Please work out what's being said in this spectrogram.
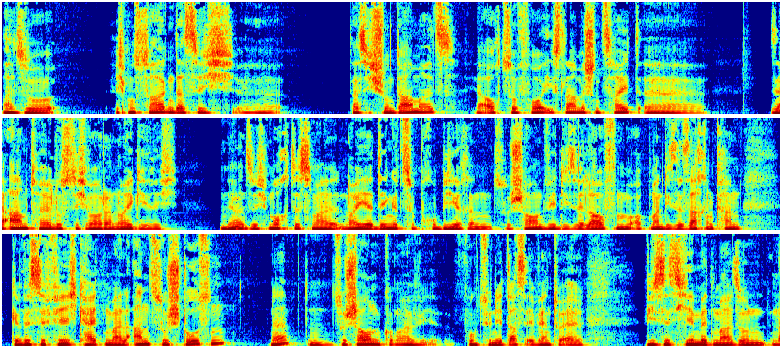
also ich muss sagen, dass ich, äh, dass ich schon damals, ja auch zur vorislamischen Zeit, äh, sehr abenteuerlustig war oder neugierig. Mhm. Ja, also ich mochte es mal, neue Dinge zu probieren, zu schauen, wie diese laufen, ob man diese Sachen kann, gewisse Fähigkeiten mal anzustoßen, ne? Mhm. Zu schauen, guck mal, wie funktioniert das eventuell? Wie ist es hiermit mal so ein, ein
